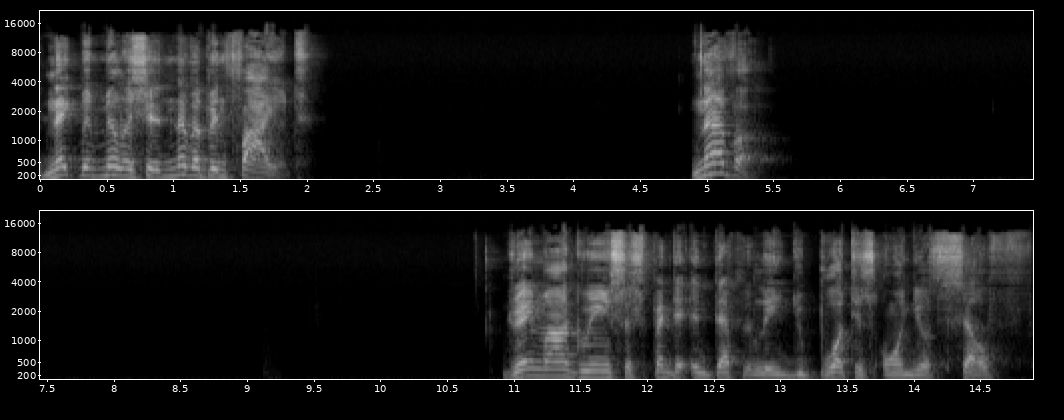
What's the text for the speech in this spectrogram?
Nate McMillan should have never been fired. Never. Draymond Green suspended indefinitely. You brought this on yourself.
